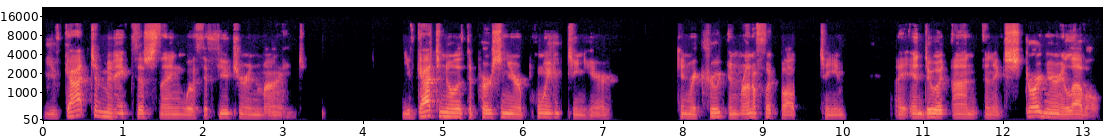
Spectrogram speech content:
You've got to make this thing with the future in mind. You've got to know that the person you're appointing here can recruit and run a football team and do it on an extraordinary level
